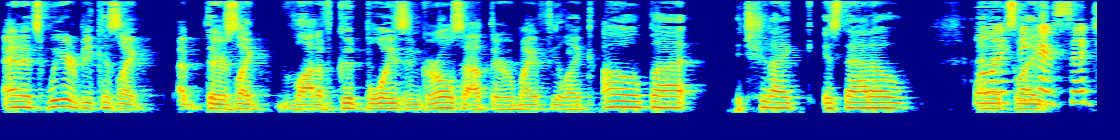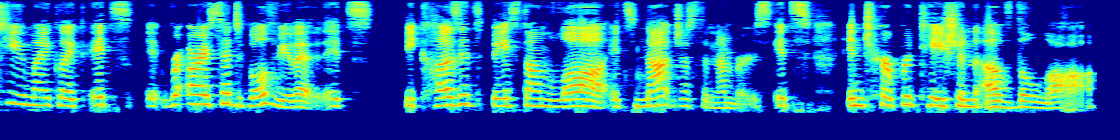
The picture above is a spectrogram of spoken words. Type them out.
and it's weird because like Uh, there's like a lot of good boys and girls out there who might feel like, oh, but should I? Is that oh? Well, I think like, I've said to you, Mike, like it's, it, or I said to both of you that it's because it's based on law. It's not just the numbers; it's interpretation of the law.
